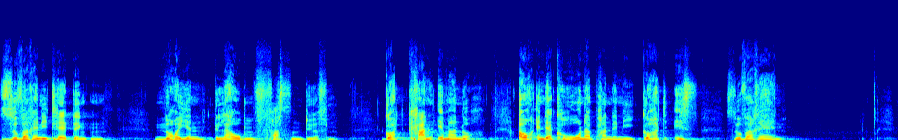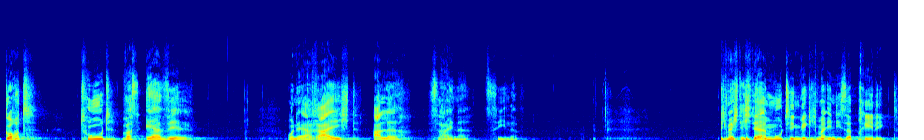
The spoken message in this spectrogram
Souveränität denken, neuen Glauben fassen dürfen. Gott kann immer noch, auch in der Corona-Pandemie, Gott ist souverän. Gott tut, was er will. Und erreicht alle seine Ziele. Ich möchte dich da ermutigen, wirklich mal in dieser Predigt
